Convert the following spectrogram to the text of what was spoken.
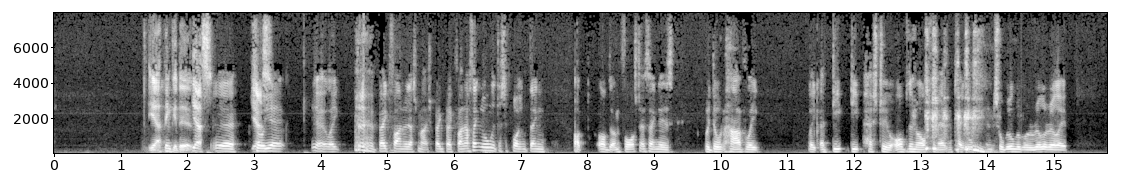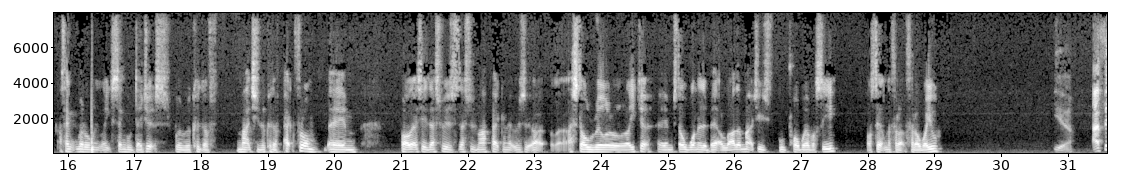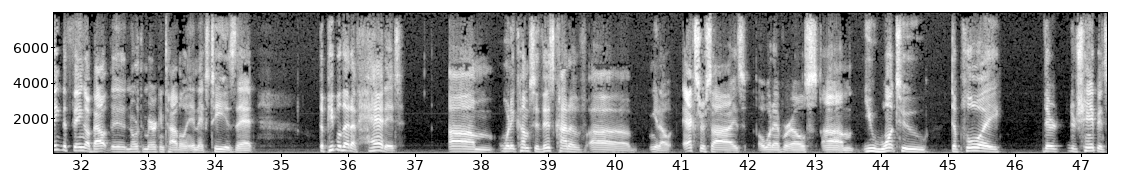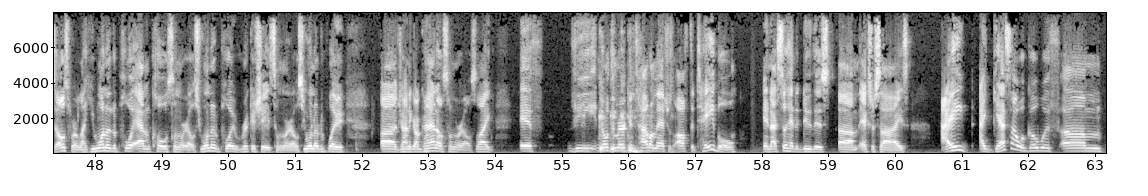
Yeah, I think it did. Yes. Yeah. Yes. So yeah, yeah, like big fan of this match. Big big fan. I think the only disappointing thing or the unfortunate thing is we don't have like like a deep deep history of the North American title, and so we only were really really. I think we're only like single digits where we could have matches we could have picked from. Um, but like I say, this was this was my pick, and it was uh, I still really really like it. Um, still one of the better ladder matches we'll probably ever see, or certainly for for a while. Yeah, I think the thing about the North American title in NXT is that the people that have had it um, when it comes to this kind of uh, you know exercise or whatever else, um, you want to deploy their their champions elsewhere. Like you want to deploy Adam Cole somewhere else. You want to deploy Ricochet somewhere else. You want to deploy uh, Johnny Gargano somewhere else. Like if the North American title match was off the table, and I still had to do this um, exercise, I I guess I would go with um,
